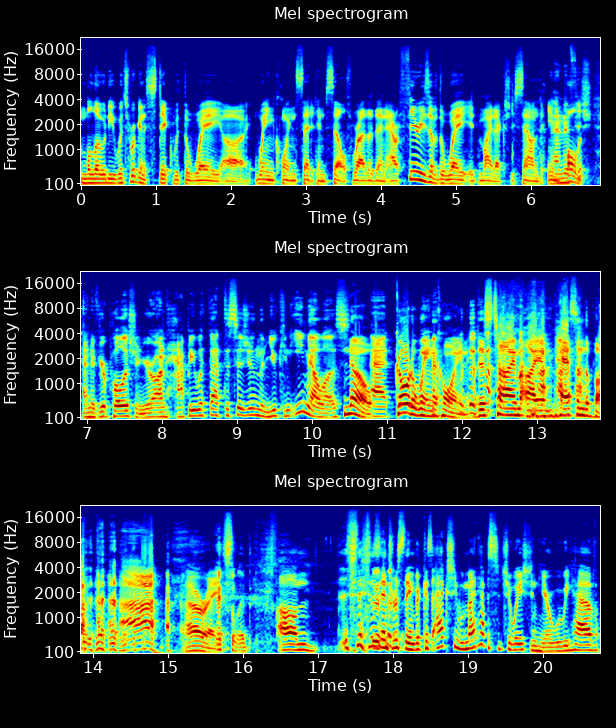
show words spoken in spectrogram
Mlody, which we're gonna stick with the way uh, Wayne Coyne said it himself, rather than our theories of the way it might actually sound in and Polish. If, and if you're Polish and you're unhappy with that decision, then you can email us. No, At go to Wayne Coyne. this time I am passing the buck. All right. excellent. This is interesting because actually we might have a situation here where we have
